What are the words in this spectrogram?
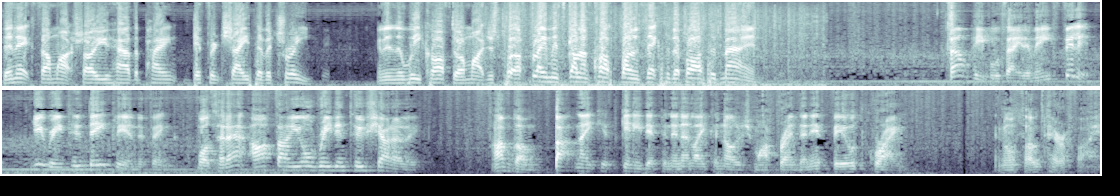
The next I might show you how to paint different shades of a tree. And then the week after I might just put a flaming skull and crossbones next to the bastard mountain. Some people say to me, Philip, you read too deeply into things. Well to that, I say you're reading too shallowly. I've gone butt naked skinny dipping in a lake of knowledge, my friend, and it feels great. And also terrifying.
